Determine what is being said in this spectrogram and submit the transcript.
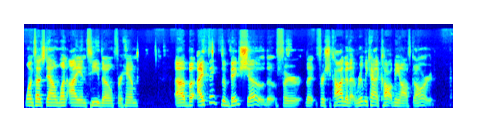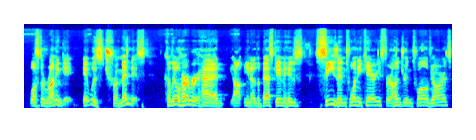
one touchdown, one INT though for him. Uh, but I think the big show the, for for Chicago that really kind of caught me off guard was the running game. It was tremendous. Khalil Herbert had uh, you know the best game of his season, 20 carries for 112 yards,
